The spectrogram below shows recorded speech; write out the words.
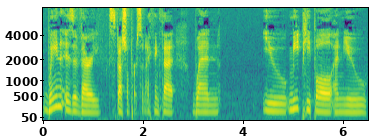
Wayne is a very special person. I think that when you meet people and you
